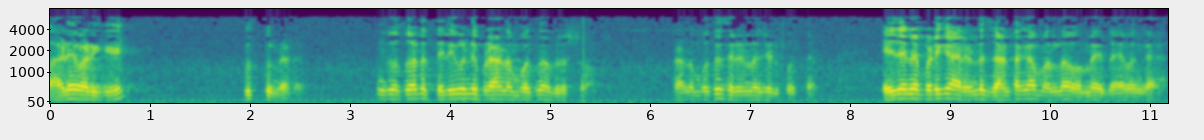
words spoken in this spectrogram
వాడే వాడికి గుర్తున్నాడు ఇంకో చోట తెలివి ఉండి ప్రాణం పోతుంది అదృష్టం. ప్రాణం పోతే శరీరంలో చెడిపోతాడు ఏదైనప్పటికీ ఆ రెండు జంటగా మనలో ఉన్నాయి దైవంగా.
